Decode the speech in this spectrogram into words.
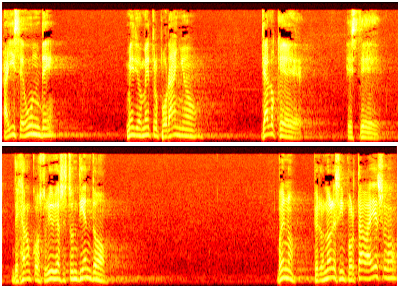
Ahí se hunde medio metro por año. Ya lo que este, dejaron construido ya se está hundiendo. Bueno, pero no les importaba eso,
